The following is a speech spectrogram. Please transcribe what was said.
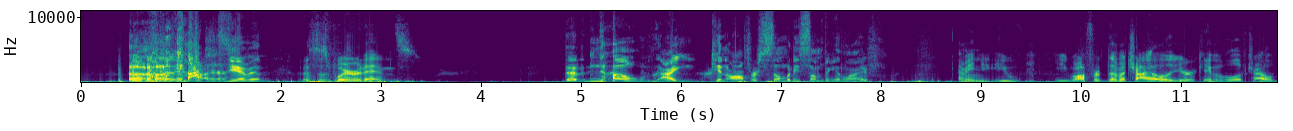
Building Uh, an God empire. damn it! This is where it ends. That no, I can offer somebody something in life. I mean, you you offered them a child. You're capable of child,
